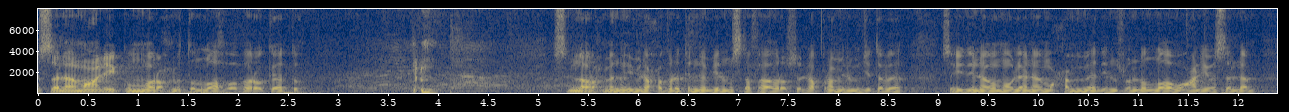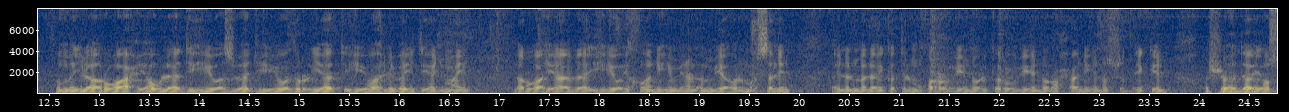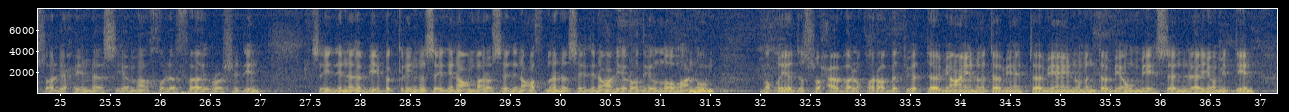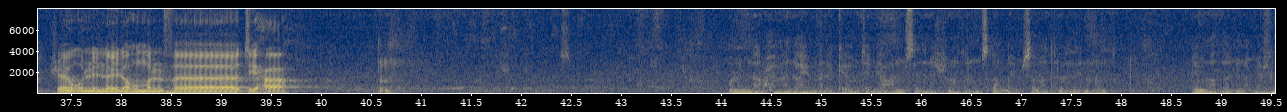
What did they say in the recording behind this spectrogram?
السلام عليكم ورحمة الله وبركاته. بسم الله الرحمن الرحيم. إلى حضرة النبي المصطفى ورسول الأكرم المجتبى سيدنا ومولانا محمد صلى الله عليه وسلم ثم إلى أرواح أولاده وأزواجه وذرياته وأهل بيته أجمعين لأرواح آبائه وإخوانه من الأنبياء والمرسلين إلى الملائكة المقربين والكروبين والروحانيين الصديقين والشهداء والصالحين لا سيما خلفاء الراشدين. سيدنا أبي بكر وسيدنا عمر وسيدنا عثمان وسيدنا علي رضي الله عنهم بقية الصحابة القرابة والتابعين وتابع التابعين ومن تبعهم بإحسان إلى يوم الدين. شيء لله لهم الفاتحة. ولمن الرحمن الرحيم. مالك يوم الدين. يا عالم سيدنا الصراط المستقيم صراط الذين أنعمت عليهم. غير في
